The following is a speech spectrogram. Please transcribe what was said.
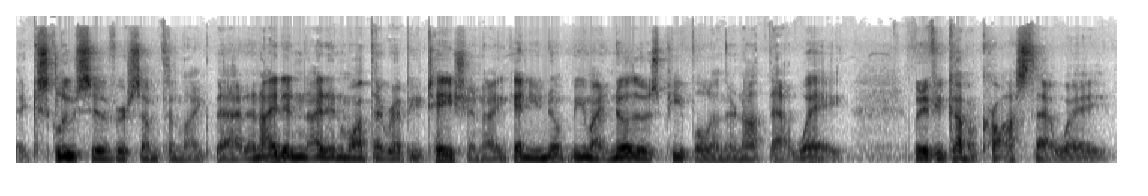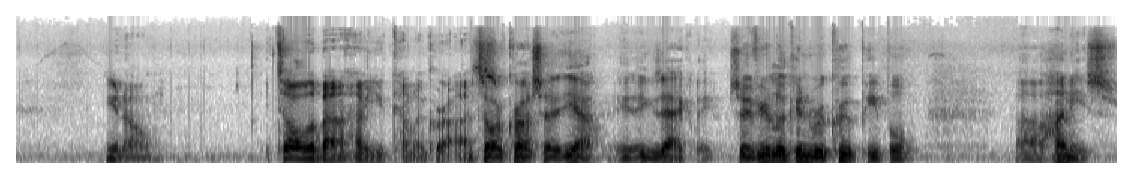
exclusive or something like that. And I didn't I didn't want that reputation. Again, you know you might know those people and they're not that way, but if you come across that way, you know it's all about how you come across. It's all across. Uh, yeah, exactly. So if you're looking to recruit people, uh, honeys,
